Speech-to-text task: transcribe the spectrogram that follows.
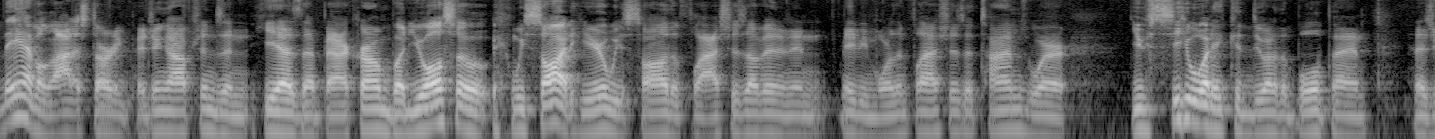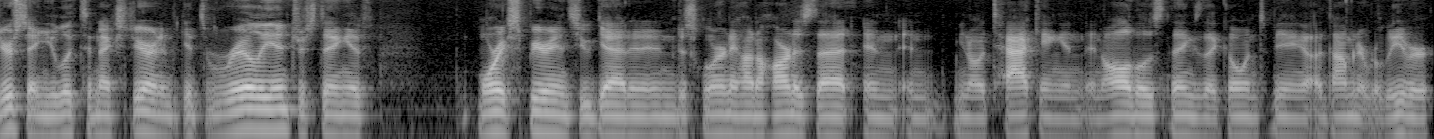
they have a lot of starting pitching options, and he has that background. But you also, we saw it here. We saw the flashes of it, and, and maybe more than flashes at times, where you see what it could do out of the bullpen. And as you're saying, you look to next year, and it's really interesting if more experience you get and, and just learning how to harness that and, and you know attacking and, and all those things that go into being a dominant reliever.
